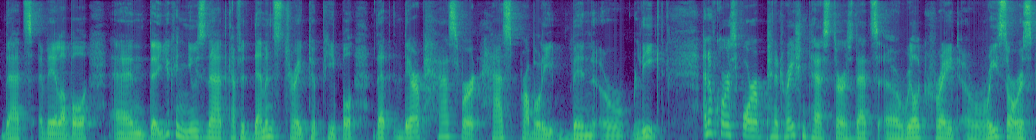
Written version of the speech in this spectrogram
that's available, and uh, you can use that kind of to demonstrate to people that their password has probably been leaked. And of course, for penetration testers, that's a real great resource.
